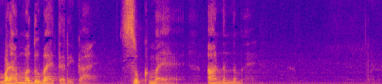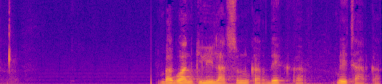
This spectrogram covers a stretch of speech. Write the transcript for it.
बड़ा मधुमय तरीका है। सुखमय है आनंदमय। है भगवान की लीला सुनकर, देखकर, विचार कर,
